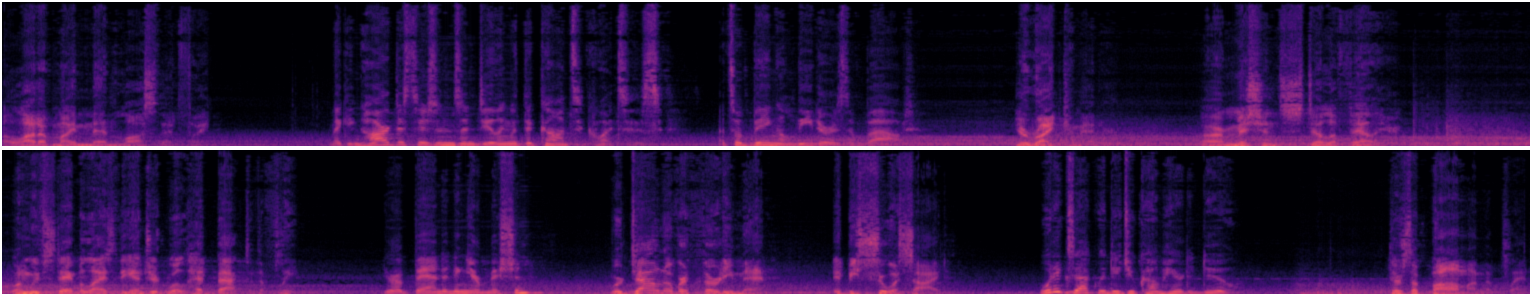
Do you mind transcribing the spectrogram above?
A lot of my men lost that fight. Making hard decisions and dealing with the consequences. That's what being a leader is about. You're right, Commander. Our mission's still a failure. When we've stabilized the injured, we'll head back to the fleet. You're abandoning your mission? We're down over 30 men. It'd be suicide. What exactly did you come here to do? There's a bomb on the planet.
